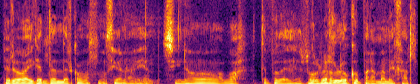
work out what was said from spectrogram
pero hay que entender cómo funciona bien. Si no, te puedes volver loco para manejarlo.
